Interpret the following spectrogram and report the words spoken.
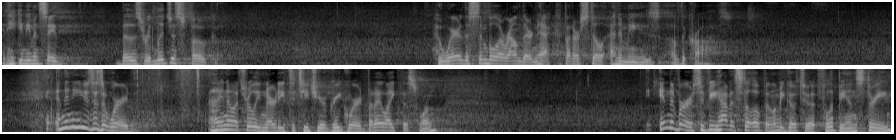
And he can even say, those religious folk who wear the symbol around their neck but are still enemies of the cross. And then he uses a word I know it's really nerdy to teach you a Greek word, but I like this one. In the verse, if you have it still open, let me go to it Philippians 3.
